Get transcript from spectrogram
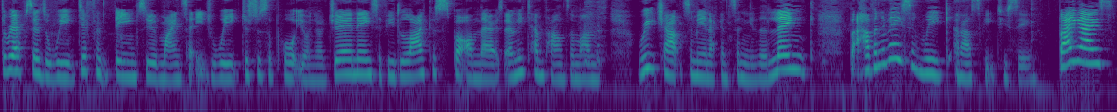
three episodes a week, different themes to your mindset each week, just to support you on your journey. So if you'd like a spot on there, it's only £10 a month. Reach out to me and I can send you the link. But have an amazing week and I'll speak to you soon. Bye, guys.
